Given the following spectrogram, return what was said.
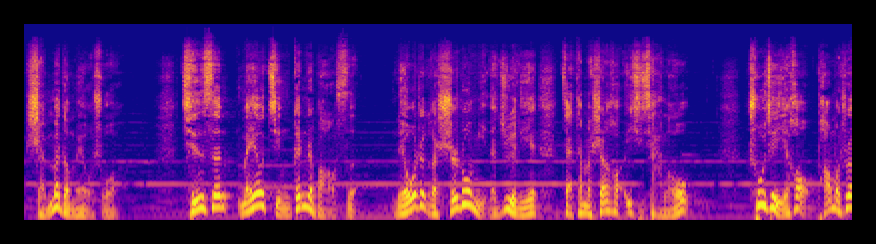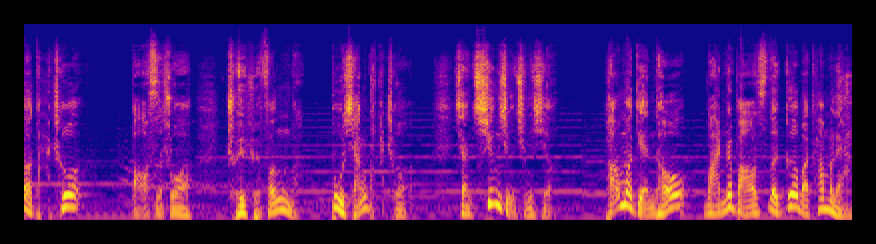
什么都没有说。秦森没有紧跟着宝四，留着个十多米的距离，在他们身后一起下楼。出去以后，庞庞说要打车。宝四说：“吹吹风吧，不想打车，想清醒清醒。”庞庞点头，挽着宝四的胳膊，他们俩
